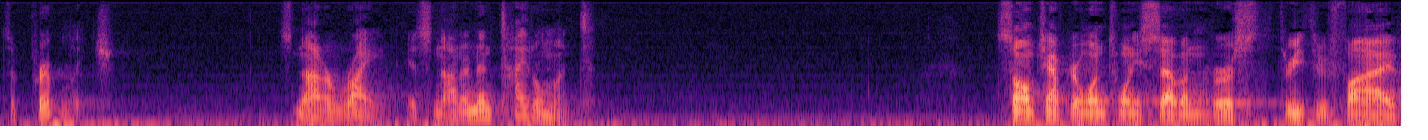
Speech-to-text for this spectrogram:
it's a privilege. It's not a right, it's not an entitlement. Psalm chapter 127, verse 3 through 5.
